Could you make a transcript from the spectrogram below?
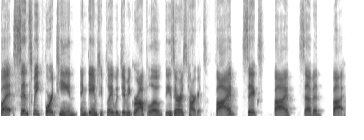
But since week 14 and games he played with Jimmy Garoppolo, these are his targets. Five, six, five, seven, five.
